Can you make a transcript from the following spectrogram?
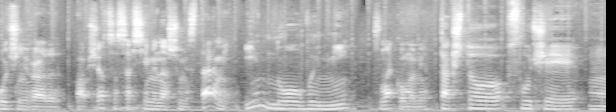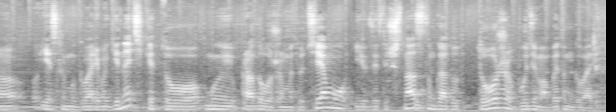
очень рады пообщаться со всеми нашими старыми и новыми знакомыми. Так что в случае, э, если мы говорим о генетике, то мы продолжим эту тему и в 2016 году тоже будем об этом говорить.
